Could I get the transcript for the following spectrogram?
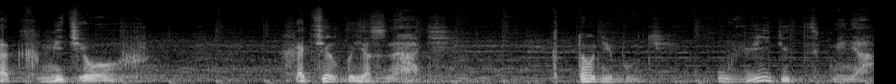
как метеор. Хотел бы я знать, кто-нибудь увидит меня.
